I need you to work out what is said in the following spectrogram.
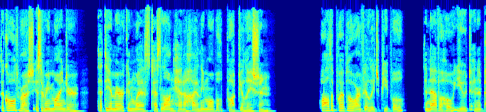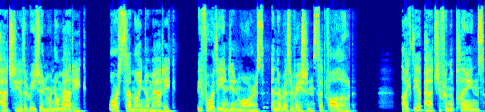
The gold rush is a reminder that the American West has long had a highly mobile population. While the Pueblo are village people, the Navajo, Ute, and Apache of the region were nomadic, or semi nomadic, before the Indian Wars and the reservations that followed. Like the Apache from the plains,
